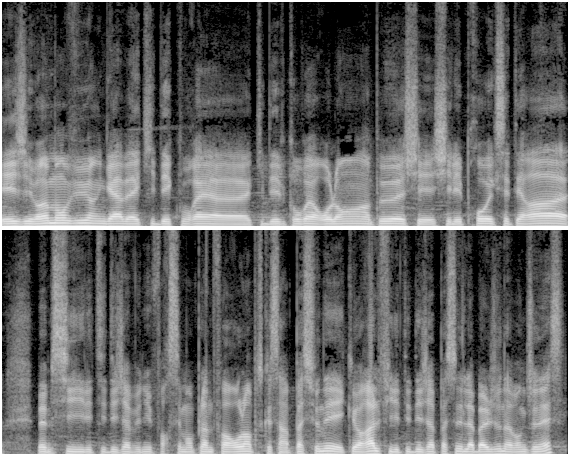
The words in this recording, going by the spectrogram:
Et j'ai vraiment vu un gars bah, qui découvrait, euh, qui découvrait Roland un peu chez, les pros, etc. Même s'il était déjà venu forcément plein de fois à Roland parce que c'est un passionné et que Ralph, il était déjà passionné de la balle jaune avant que je naisse.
